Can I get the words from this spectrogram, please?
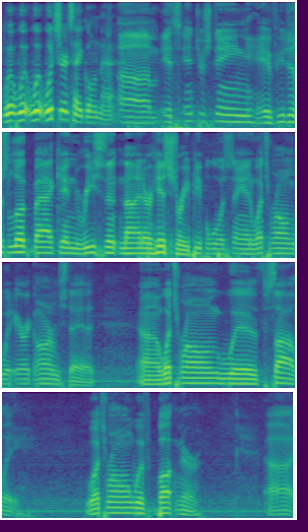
what, what, what's your take on that? Um, it's interesting if you just look back in recent Niner history. People were saying, "What's wrong with Arik Armstead? Uh, what's wrong with Solly? What's wrong with Buckner?" Uh,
